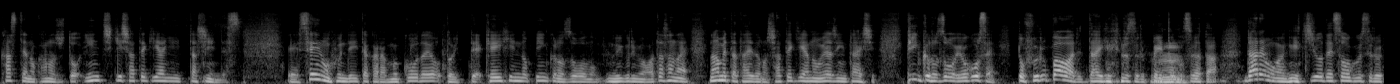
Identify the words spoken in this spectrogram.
かつての彼女とインチキ射的屋に行ったシーンです、えー線を踏んでいたから向こうだよと言って景品のピンクの像のぬいぐるみを渡さない舐めた態度の射的屋の親父に対しピンクの像をよこせとフルパワーで大激怒するペイトンの姿、誰もが日常で遭遇する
